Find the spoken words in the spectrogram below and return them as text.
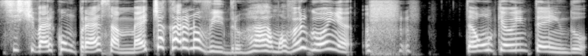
Se estiver com pressa, mete a cara no vidro. Ah, uma vergonha. então, o que eu entendo,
